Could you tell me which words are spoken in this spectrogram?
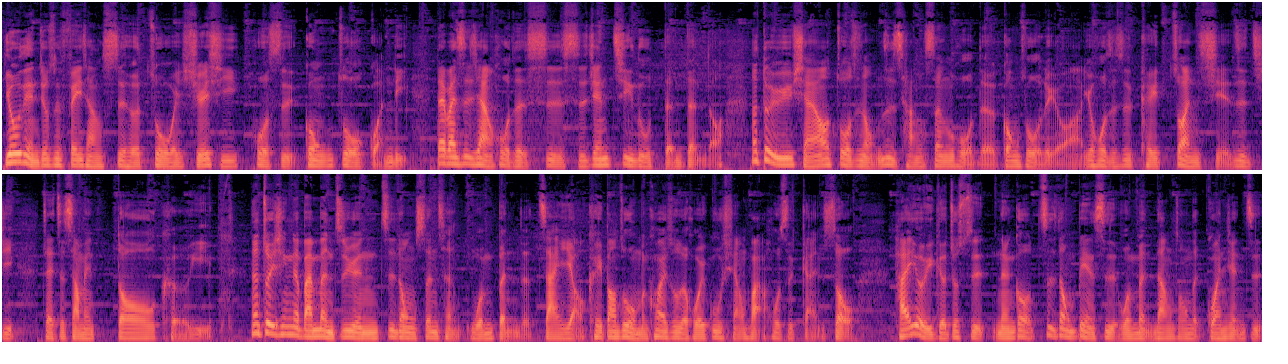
优点就是非常适合作为学习或是工作管理、代办事项或者是时间记录等等的哦。那对于想要做这种日常生活的工作流啊，又或者是可以撰写日记，在这上面都可以。那最新的版本支援自动生成文本的摘要，可以帮助我们快速的回顾想法或是感受。还有一个就是能够自动辨识文本当中的关键字，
